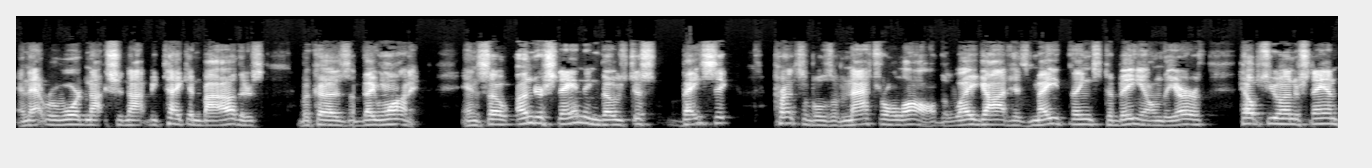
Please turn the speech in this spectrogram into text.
And that reward not should not be taken by others because they want it. And so understanding those just basic principles of natural law, the way God has made things to be on the earth, helps you understand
